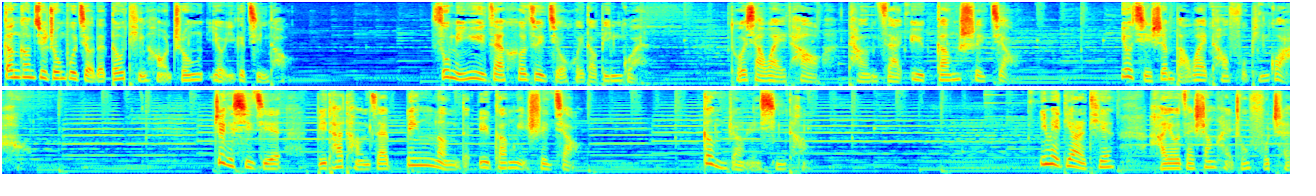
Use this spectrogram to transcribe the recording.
刚刚剧中不久的《都挺好》中有一个镜头，苏明玉在喝醉酒回到宾馆，脱下外套躺在浴缸睡觉，又起身把外套抚平挂好。这个细节比他躺在冰冷的浴缸里睡觉更让人心疼，因为第二天还要在商海中浮沉。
